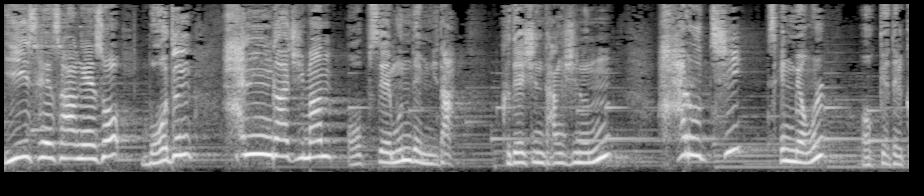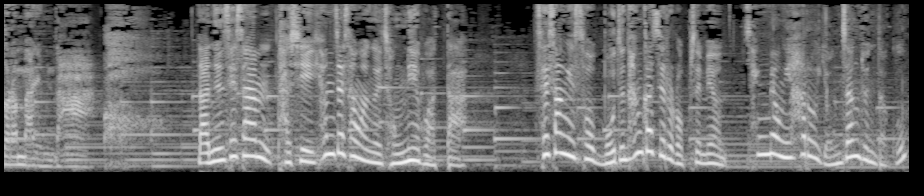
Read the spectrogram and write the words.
이 세상에서 뭐든 한 가지만 없애면 됩니다. 그 대신 당신은 하루치 생명을 얻게 될 거란 말입니다. 나는 새삼 다시 현재 상황을 정리해 보았다. 세상에서 뭐든 한 가지를 없애면 생명이 하루 연장된다고?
